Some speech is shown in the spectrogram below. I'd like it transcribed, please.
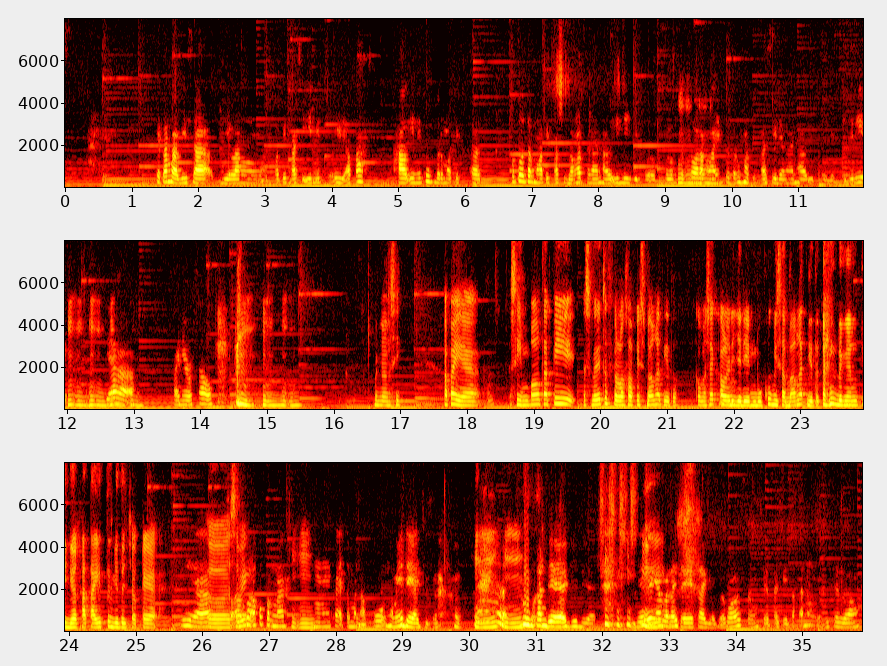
kita nggak bisa bilang motivasi ini apa hal ini tuh bermotiv aku tuh termotivasi banget dengan hal ini gitu belum tentu Mm-mm. orang lain tuh termotivasi dengan hal itu gitu jadi Hmm, hmm, hmm, Ya. hmm, find yourself hmm, hmm, hmm. Bener sih. Apa ya? Simple tapi sebenarnya itu filosofis banget gitu. Kalau maksudnya kalau dijadiin buku bisa banget gitu kan dengan tiga kata itu gitu cok kayak iya eh, soalnya sebenarnya aku pernah Hmm, hmm, hmm, kayak teman aku namanya Dea juga hmm, hmm. bukan Dea gini ya dia yang pernah cerita gitu aku sering cerita cerita kan terus dia bilang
